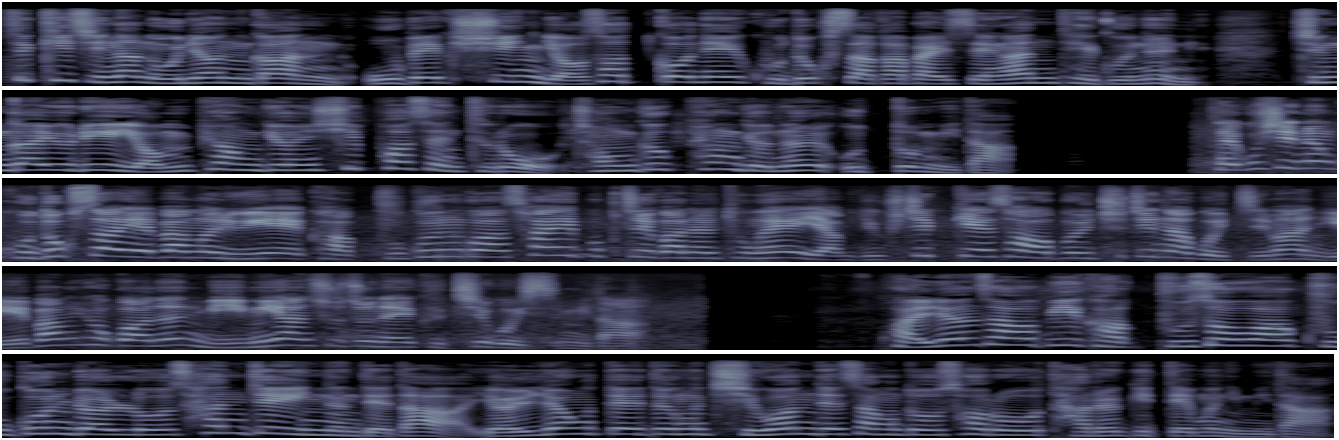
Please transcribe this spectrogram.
특히 지난 5년간 556건의 고독사가 발생한 대구는 증가율이 연평균 10%로 전국 평균을 웃돕니다. 대구시는 고독사 예방을 위해 각 구군과 사회복지관을 통해 약 60개 사업을 추진하고 있지만 예방 효과는 미미한 수준에 그치고 있습니다. 관련 사업이 각 부서와 구군별로 산재 있는 데다 연령대 등 지원 대상도 서로 다르기 때문입니다.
